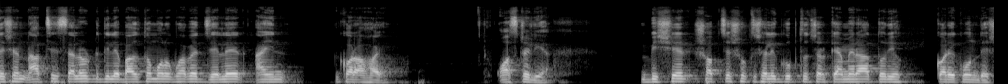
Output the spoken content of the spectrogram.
দেশের নাচি স্যালুট দিলে বাধ্যতামূলকভাবে জেলের আইন করা হয়? অস্ট্রেলিয়া, বিশ্বের সবচেয়ে শক্তিশালী গুপ্তচর ক্যামেরা তৈরি করে কোন দেশ?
